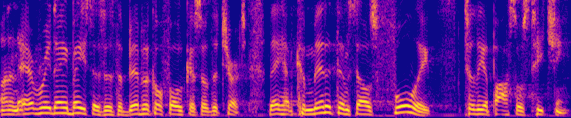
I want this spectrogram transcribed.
on an everyday basis is the biblical focus of the church. They have committed themselves fully to the apostles' teaching.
